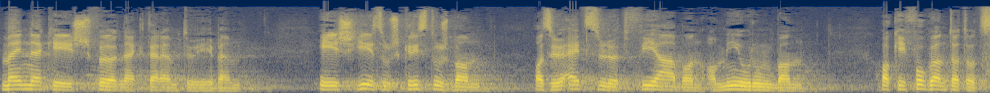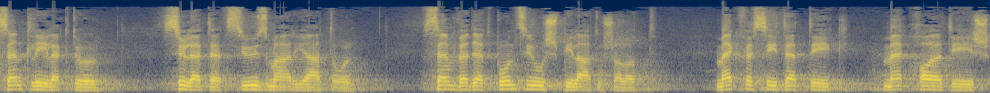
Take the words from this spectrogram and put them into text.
mennek és földnek teremtőjében, és Jézus Krisztusban, az ő egyszülött fiában, a mi urunkban, aki fogantatott Szentlélektől, született Szűz Máriától, szenvedett Poncius Pilátus alatt, megfeszítették, meghalt és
